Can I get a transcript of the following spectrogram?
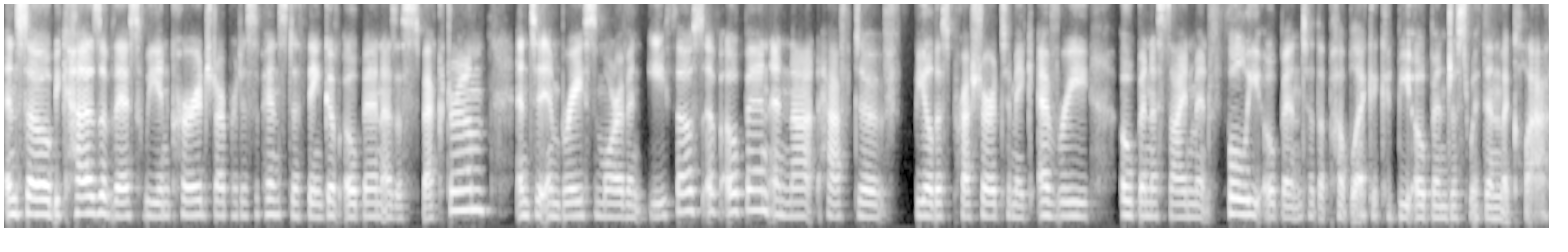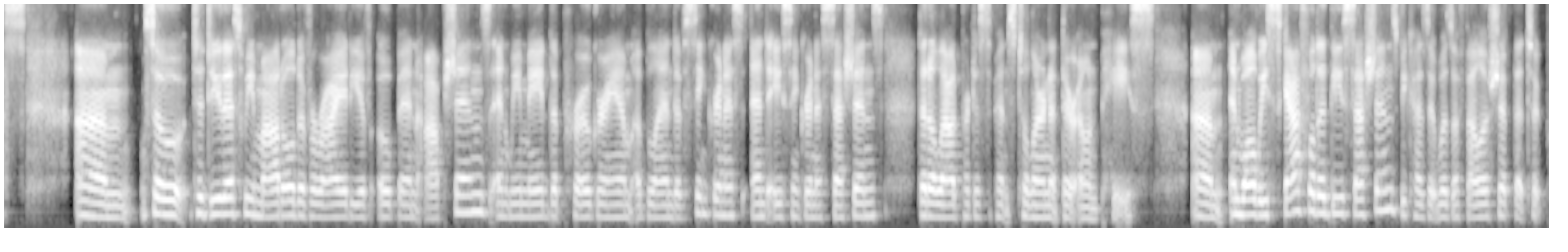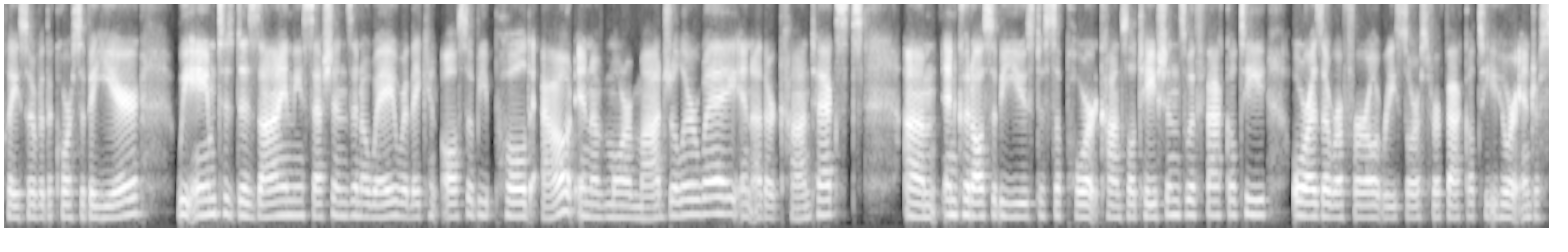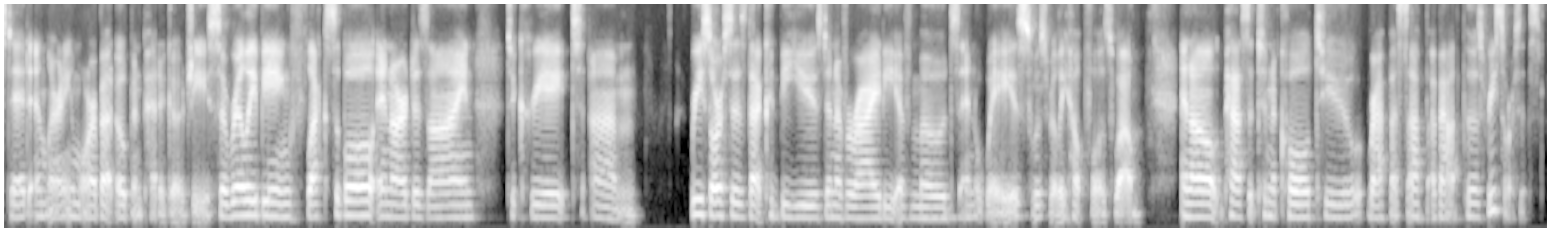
And so because of this, we encouraged our participants to think of open as a spectrum and to embrace more of an ethos of open and not have to feel this pressure to make every open assignment fully open to the public. It could be open just within the class. Um, so to do this, we modeled a variety of open options and we made the program a blend of synchronous and asynchronous sessions that allowed participants to learn at their own pace. Um, and while we scaffolded these sessions because it was a fellowship that took place over the course of a year, we aim to design these sessions in a way where they can also be pulled out in a more modular way in other contexts um, and could also be used to support consultations with faculty or as a referral resource for faculty who are interested in learning more about open pedagogy. So really being flexible in our design to create um, resources that could be used in a variety of modes and ways was really helpful as well. And I'll pass it to Nicole to wrap us up about those resources.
